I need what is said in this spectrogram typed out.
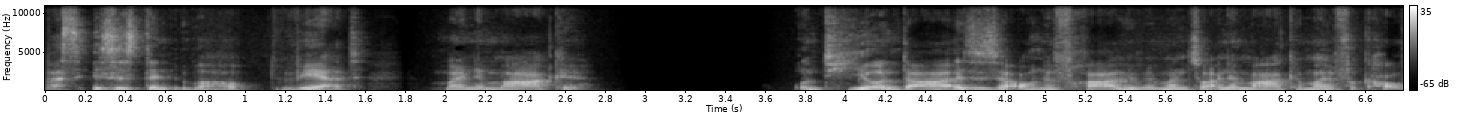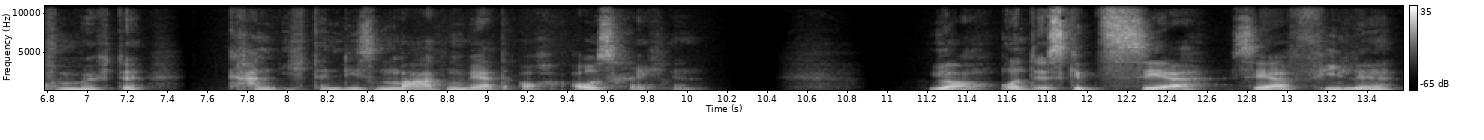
Was ist es denn überhaupt wert, meine Marke? Und hier und da ist es ja auch eine Frage, wenn man so eine Marke mal verkaufen möchte, kann ich denn diesen Markenwert auch ausrechnen? Ja, und es gibt sehr, sehr viele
